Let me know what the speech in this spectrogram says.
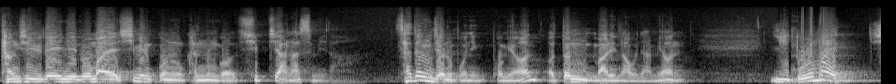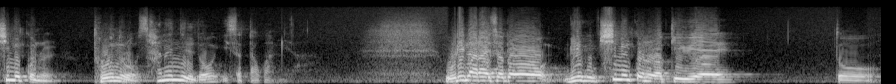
당시 유대인이 로마의 시민권을 갖는 것 쉽지 않았습니다. 사도행전을 보면 어떤 말이 나오냐면 이 로마의 시민권을 돈으로 사는 일도 있었다고 합니다. 우리나라에서도 미국 시민권을 얻기 위해 또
